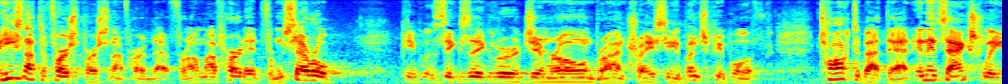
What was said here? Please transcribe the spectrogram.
he's not the first person I've heard that from. I've heard it from several people, Zig Ziglar, Jim Rohn, Brian Tracy, a bunch of people have talked about that, and it's actually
